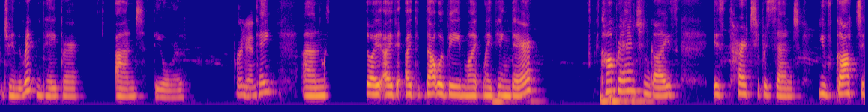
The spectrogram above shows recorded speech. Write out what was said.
between the written paper and the oral. Brilliant. Okay. And so I, I, I that would be my, my thing there. Comprehension, guys, is 30%. You've got to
